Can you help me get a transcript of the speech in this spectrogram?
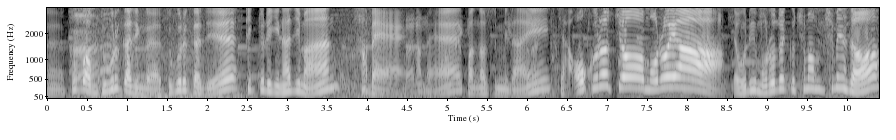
예, 국밥 두 그릇까지인 거야. 두 그릇까지. 픽돌이긴 하지만 하백. 하백. 반갑습니다. 자, 어 그렇죠. 모로야. 자, 우리 모로도 있고 춤 한번 추면서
